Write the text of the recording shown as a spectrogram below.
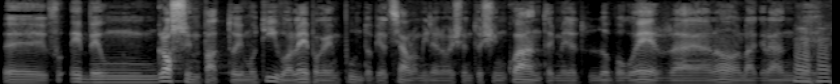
Eh, fu- ebbe un grosso impatto emotivo all'epoca, in punto piazziamo 1950, immediato dopoguerra, no? la grande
